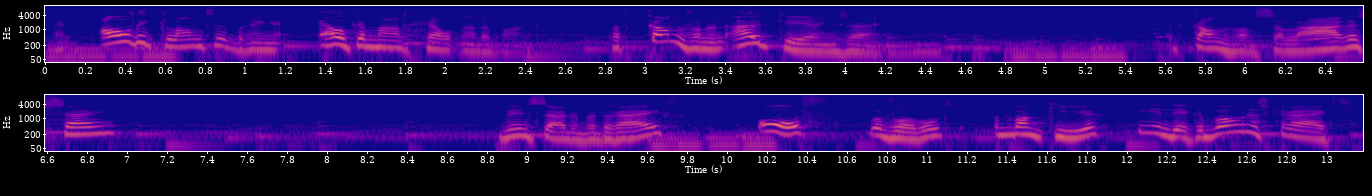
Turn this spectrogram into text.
En al die klanten brengen elke maand geld naar de bank. Dat kan van een uitkering zijn. Kan van salaris zijn, winst uit een bedrijf of bijvoorbeeld een bankier die een dikke bonus krijgt.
